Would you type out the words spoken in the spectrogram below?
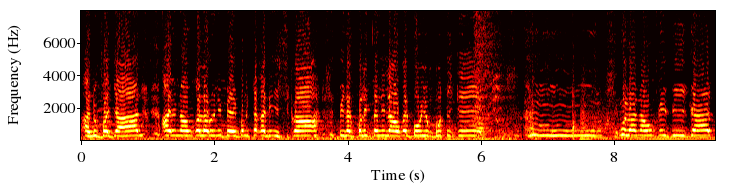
Ano ba yan? Ayaw na akong kalaro ni Bebang tsaka ni Iska! Pinagpalit na nila ako kay Boyong Butiki! Hmm, wala na akong kaibigan!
